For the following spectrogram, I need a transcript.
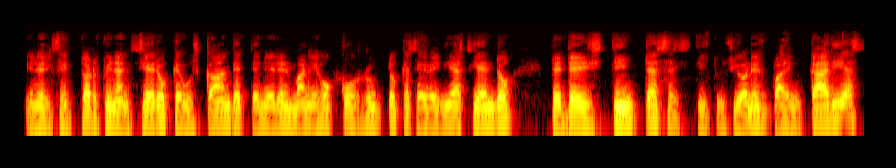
en el sector financiero que buscaban detener el manejo corrupto que se venía haciendo desde distintas instituciones bancarias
